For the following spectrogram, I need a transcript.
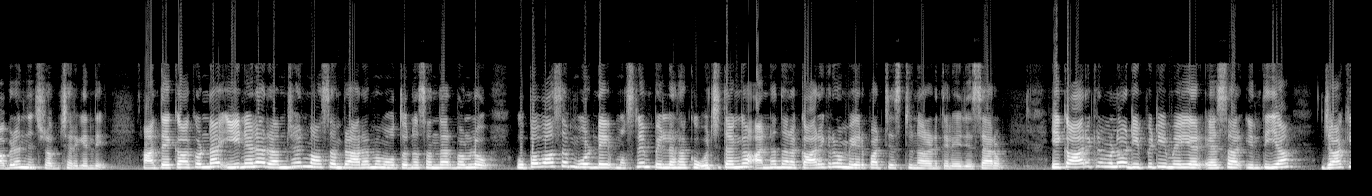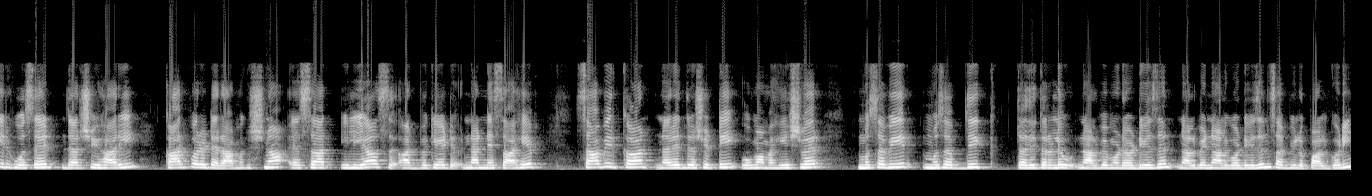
అభినందించడం జరిగింది. అంతేకాకుండా ఈ నెల రంజాన్ మాసం ప్రారంభమవుతున్న సందర్భంలో ఉపవాసం ఉండే ముస్లిం పిల్లలకు ఉచితంగా అన్నదాన కార్యక్రమం ఏర్పాటు చేస్తున్నారని తెలియజేశారు. ఈ కార్యక్రమంలో deputy mayor SR Imtiaz Zakir Hussain దర్శిహారి corporator Ramakrishna SR Ilyas advocate Nanne Saheb Sabir Khan Narendra Shetty Umamaheshwar Musaveer Musabdiq తదితరులు నలభై మూడవ డివిజన్ నలభై నాలుగవ డివిజన్ సభ్యులు పాల్గొని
